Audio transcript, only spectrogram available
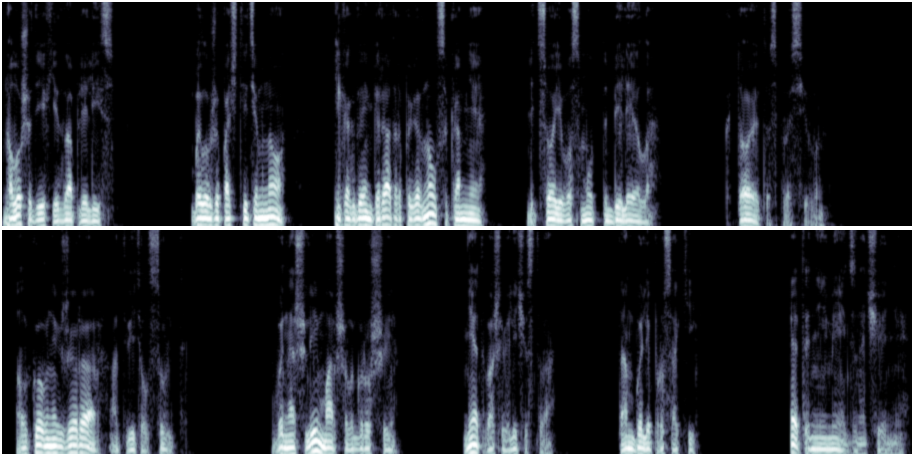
но лошади их едва плелись. Было уже почти темно, и когда император повернулся ко мне, лицо его смутно белело. «Кто это?» — спросил он. «Полковник Жерар», — ответил Сульт. «Вы нашли маршала Груши?» «Нет, Ваше Величество. Там были прусаки». «Это не имеет значения».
